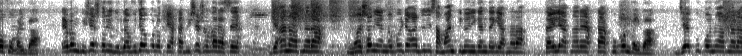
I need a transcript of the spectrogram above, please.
অফও পাইবা। এবং বিশেষ করে দুর্গাপূজা উপলক্ষে একটা বিশেষ অফার আছে, যেখানে আপনারা নয়শো নিরানব্বই টাকার যদি সামান কিনেন এখান থেকে আপনারা, তাইলে আপনারা একটা কুপন পাইবা। যে কুপনও আপনারা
